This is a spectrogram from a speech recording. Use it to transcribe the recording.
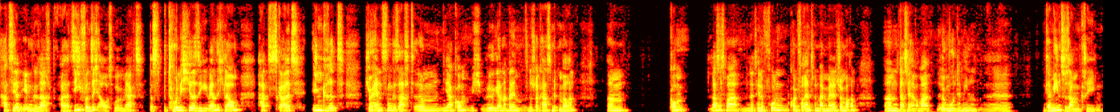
hat sie dann eben gesagt, hat sie von sich aus wohlgemerkt, das betone ich hier, Sie werden nicht glauben, hat Scarlett Ingrid Johansson gesagt, ähm, ja komm, ich will gerne bei dem Luschercast mitmachen. Ähm, komm, lass uns mal eine Telefonkonferenz mit meinem Manager machen, ähm, dass wir einfach mal irgendwo einen Termin äh, einen Termin zusammenkriegen.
